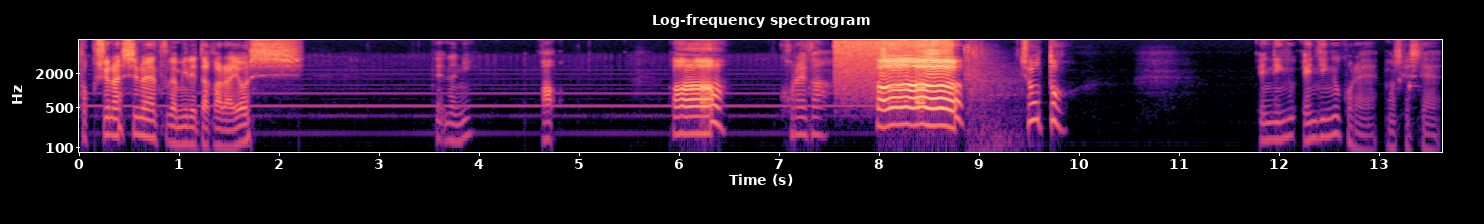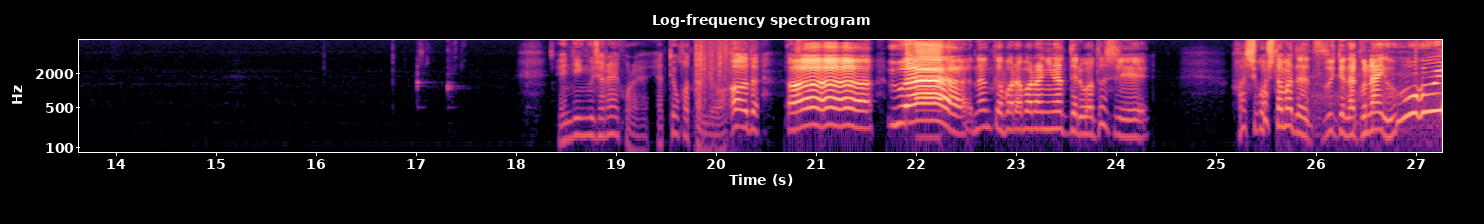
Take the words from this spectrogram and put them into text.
特殊な死のやつが見れたからよし。え、なにあ。あー。これが。あーちょっと。エンディングエンディングこれ？もしかして。エンディングじゃない？これ。やってよかったんだよ。あ、だ、ああ、うわーなんかバラバラになってる私。はしご下まで続いてなくない？うおい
